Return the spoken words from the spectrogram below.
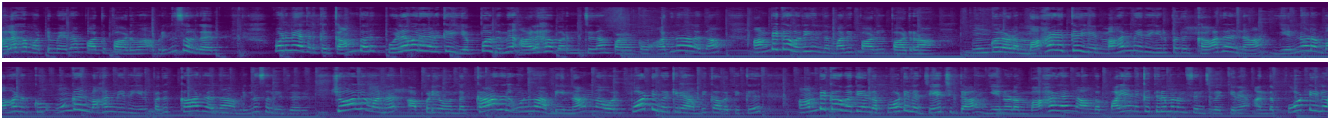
அழகை மட்டுமே தான் பார்த்து பாடுவான் அப்படின்னு சொல்றாரு. உடனே அதற்கு கம்பர் புலவர்களுக்கு எப்பொழுதுமே அழகை வர்ணிச்சு தான் பழக்கம். அதனால தான் அம்பிகாவதி இந்த மாதிரி பாடல் பாடுறான். உங்களோட மகனுக்கு என் மகன் மீது இருப்பது காதல்னா என்னோட மகனுக்கும் உங்கள் மகன் மீது இருப்பது காதல் தான் அப்படின்னு சொல்லிடுறாரு. சோழ மன்னர் அப்படி அந்த காதல் உண்மை அப்படின்னா நான் ஒரு போட்டி வைக்கிறேன் அம்பிகாவதிக்கு அம்பிகாவதி அந்த போட்டியில் ஜெயிச்சுட்டா என்னோட மகளை நான் அவங்க பையனுக்கு திருமணம் செஞ்சு வைக்கிறேன். அந்த போட்டியில்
